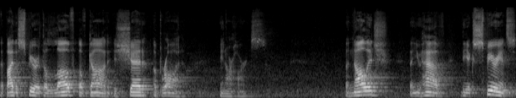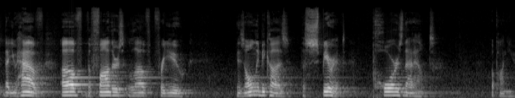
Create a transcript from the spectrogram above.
that by the Spirit, the love of God is shed abroad in our hearts. The knowledge that you have, the experience that you have of the Father's love for you is only because the Spirit pours that out upon you.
